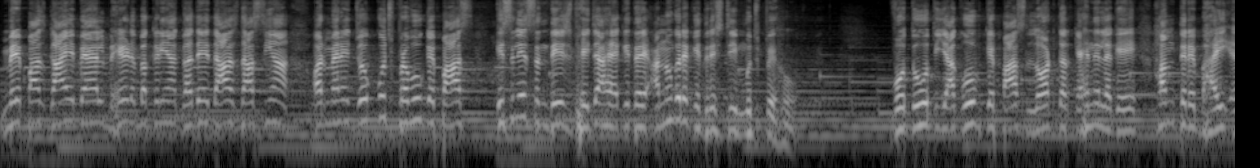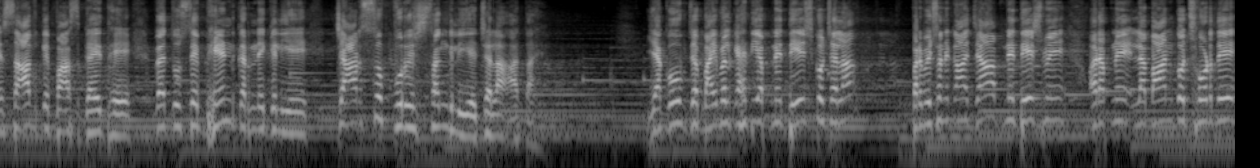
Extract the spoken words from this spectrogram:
मेरे पास गाय, बैल, भेड़, बकरियाँ, गधे, दास, दासियाँ और मैंने जो कुछ प्रभु के पास इसलिए संदेश भेजा है कि तेरे अनुग्रह की दृष्टि मुझ पे हो। वो दूत याकूब के पास लौट कर कहने लगे, हम तेरे भाई एसाव के पास गए थे। वह तुझसे भेंट करने के लिए 400 पुरुष संग लिए चला आता है। याकूब जब बाइबल कहती अपने देश को चला। परमेश्वर ने कहा, जा अपने देश में और अपने लबान को छोड़ दे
